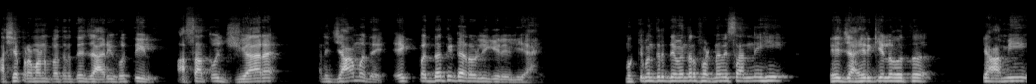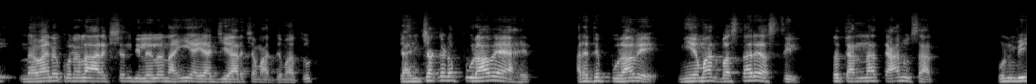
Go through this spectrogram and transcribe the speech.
असे प्रमाणपत्र ते जारी होतील असा तो जी आर आहे आणि ज्यामध्ये एक पद्धती ठरवली गेलेली आहे. मुख्यमंत्री देवेंद्र फडणवीसांनीही हे जाहीर केलं होतं की आम्ही नव्यानं कोणाला आरक्षण दिलेलं नाही आहे या जी आरच्या माध्यमातून. ज्यांच्याकडे पुरावे आहेत आणि ते पुरावे नियमात बसणारे असतील तर त्यांना त्यानुसार कुणबी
